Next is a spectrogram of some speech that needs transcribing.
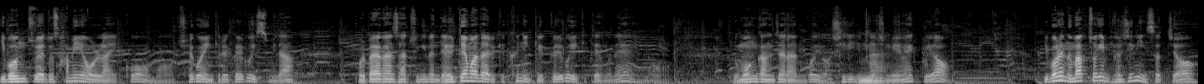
이번 주에도 3위에 올라 있고 뭐 최고 인기를 끌고 있습니다. 볼빨간 사춘기는 낼 때마다 이렇게 큰 인기를 끌고 있기 때문에 뭐 음원 강자라는 거 여실히 또 네. 증명했고요. 이번엔 음악적인 변신이 있었죠.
